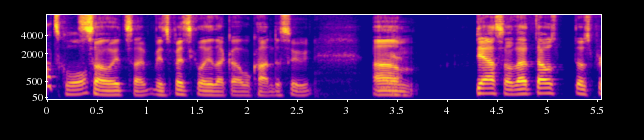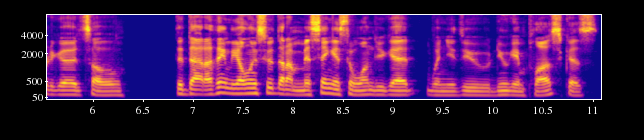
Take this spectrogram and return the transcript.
That's cool. So it's a, it's basically like a Wakanda suit. Um, yeah. yeah. So that that was that was pretty good. So did that. I think the only suit that I'm missing is the one you get when you do New Game Plus because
